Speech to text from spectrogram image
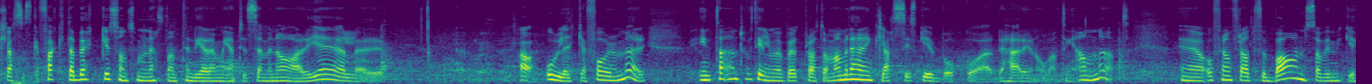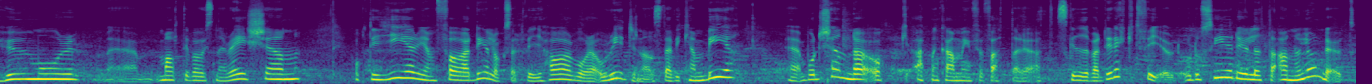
klassiska faktaböcker, sånt som nästan tenderar mer till seminarier eller ja, olika former. Internt har vi till och med börjat prata om att ja, det här är en klassisk ljudbok och det här är någonting annat. Eh, och framförallt för barn så har vi mycket humor, eh, multivoice narration och det ger ju en fördel också att vi har våra originals där vi kan be eh, både kända och up and coming författare att skriva direkt för ljud och då ser det ju lite annorlunda ut.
